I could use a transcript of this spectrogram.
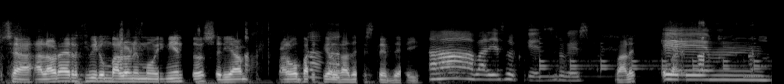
o sea, a la hora de recibir un balón en movimiento sería algo parecido al gather step de ahí, Ah, vale, ya sé lo que es, ya sé lo que es. ¿vale? Em,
